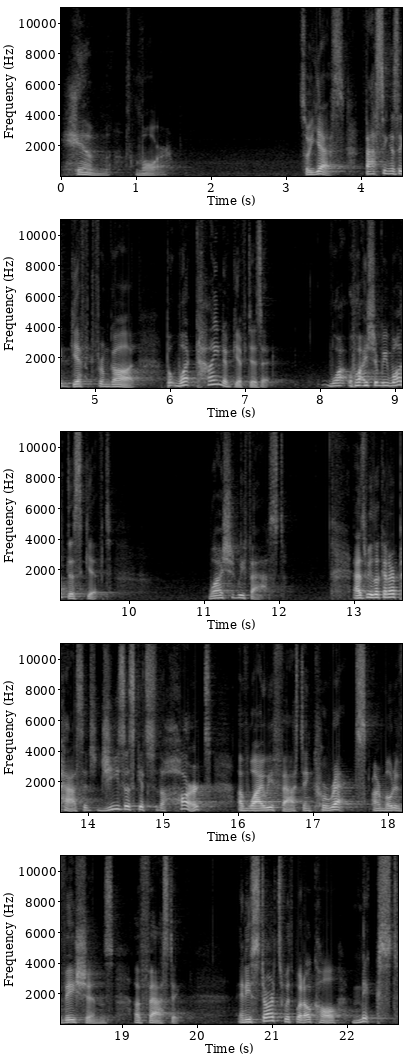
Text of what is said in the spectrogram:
him more. So, yes, fasting is a gift from God. But what kind of gift is it? Why, why, should we want this gift? Why should we fast? As we look at our passage, Jesus gets to the heart of why we fast and corrects our motivations of fasting. And he starts with what I'll call mixed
